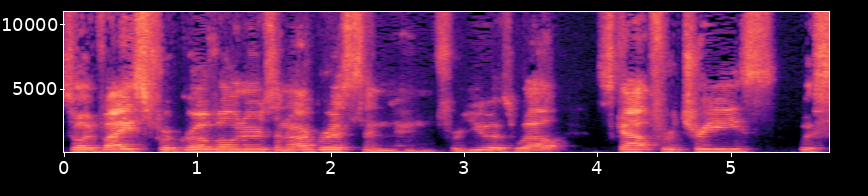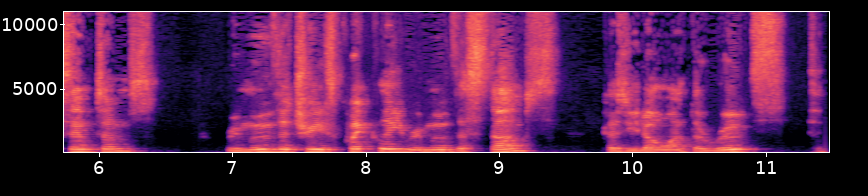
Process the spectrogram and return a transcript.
So advice for grove owners and arborists and, and for you as well, scout for trees with symptoms, remove the trees quickly, remove the stumps because you don't want the roots to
